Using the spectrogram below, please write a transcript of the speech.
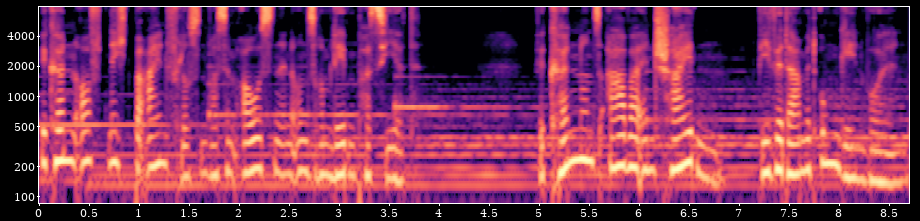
Wir können oft nicht beeinflussen, was im Außen in unserem Leben passiert. Wir können uns aber entscheiden, wie wir damit umgehen wollen.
